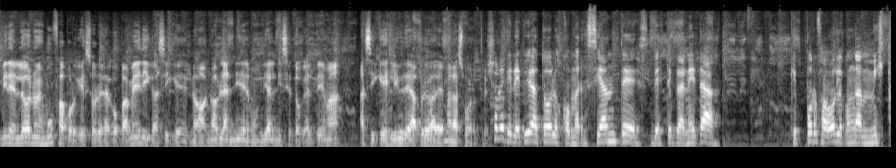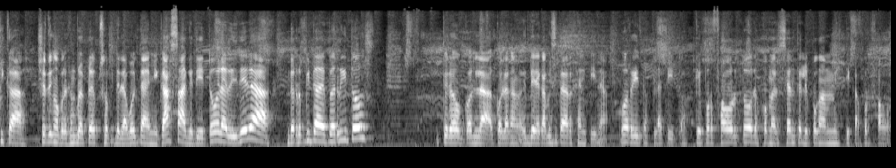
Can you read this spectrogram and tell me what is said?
Mírenlo, no es mufa porque es sobre la Copa América, así que no, no hablan ni del Mundial ni se toca el tema. Así que es libre a prueba de mala suerte. Yo lo que le pido a todos los comerciantes de este planeta que por favor le pongan mística. Yo tengo, por ejemplo, el Prep Shop de la vuelta de mi casa, que tiene toda la vidriera de ropita de perritos, pero con la, con la de la camiseta de Argentina. Gorritos, platitos. Que por favor todos los comerciantes le pongan mística, por favor.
